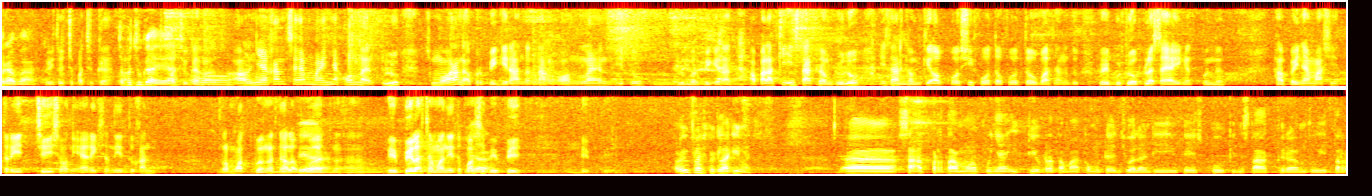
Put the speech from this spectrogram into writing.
berapa itu cepat juga cepat juga ya Cepat juga oh. Soalnya kan saya mainnya online. Dulu semua orang nggak berpikiran tentang online itu belum berpikiran. Apalagi Instagram dulu, Instagram ki opo sih foto-foto pasang itu 2012 saya ingat bener. HP-nya masih 3G Sony Ericsson itu kan lemot banget kalau ya. buat eh, BB lah zaman itu masih Iya. BB. BB. tapi flashback lagi mas Eh, saat pertama punya ide pertama kemudian jualan di Facebook Instagram Twitter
